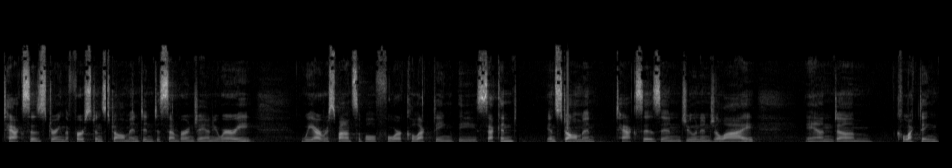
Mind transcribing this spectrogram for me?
taxes during the first installment in December and January. We are responsible for collecting the second installment taxes in June and July, and um, collecting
